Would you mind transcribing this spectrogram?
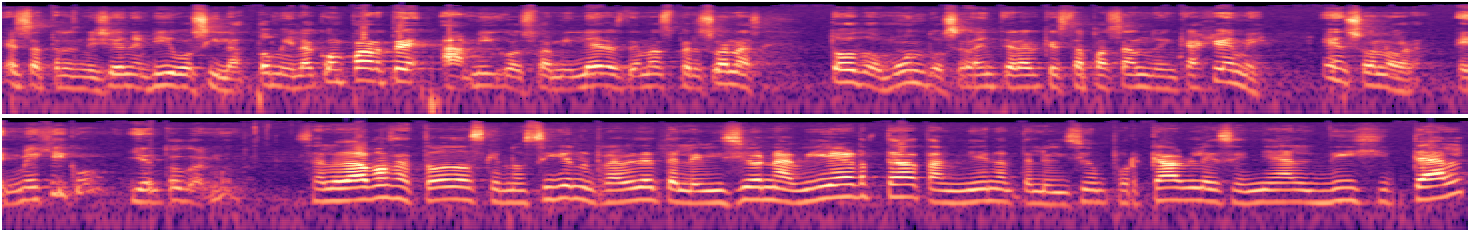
Esa transmisión en vivo, si la toma y la comparte, amigos, familiares, demás personas, todo mundo se va a enterar qué está pasando en Cajeme, en Sonora, en México y en todo el mundo. Saludamos a todos que nos siguen a través de televisión abierta, también a televisión por cable, señal digital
